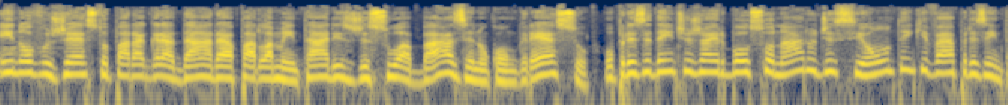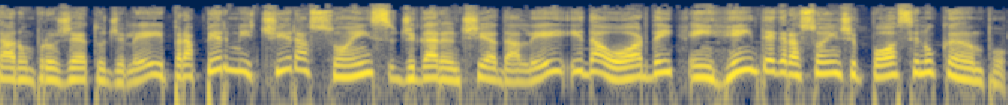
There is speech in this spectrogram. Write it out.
Em novo gesto para agradar a parlamentares de sua base no Congresso, o presidente Jair Bolsonaro disse ontem que vai apresentar um projeto de lei para permitir ações de garantia da lei e da ordem em reintegrações de posse no campo.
